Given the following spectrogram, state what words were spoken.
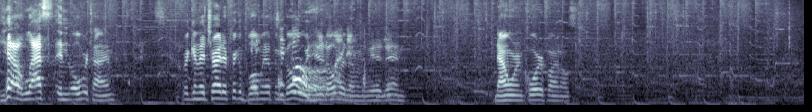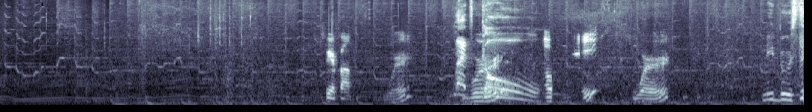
Yeah, last in overtime. We're gonna try to freaking blow me up and goal. We hit it Oh, over them and we hit it in. Now we're in quarterfinals. Spear bomb. Word. Let's Word? go! Okay. Word. Need boost.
